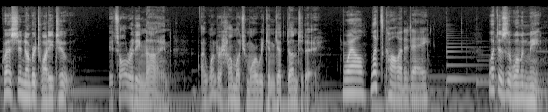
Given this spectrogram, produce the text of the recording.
Question number 22. It's already nine. I wonder how much more we can get done today. Well, let's call it a day. What does the woman mean?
